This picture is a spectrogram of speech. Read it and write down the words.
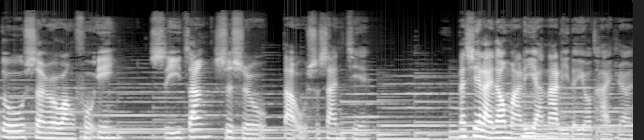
读圣若望福音十一章四十五到五十三节。那些来到玛利亚那里的犹太人，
